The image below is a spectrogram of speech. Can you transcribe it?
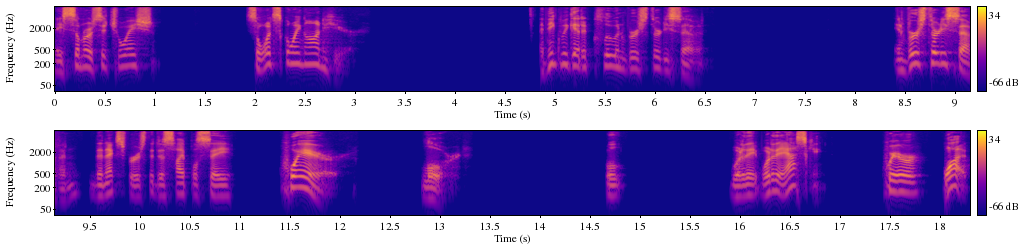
A similar situation. So, what's going on here? I think we get a clue in verse 37. In verse 37, the next verse, the disciples say, Where, Lord? Well, what are they, what are they asking? Where what?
